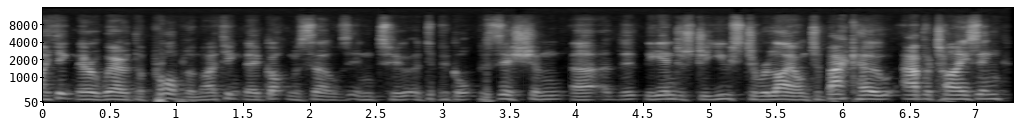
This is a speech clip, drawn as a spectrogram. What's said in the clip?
I think they're aware of the problem. I think they've got themselves into a difficult position. Uh, the, the, industry used to rely on tobacco advertising.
